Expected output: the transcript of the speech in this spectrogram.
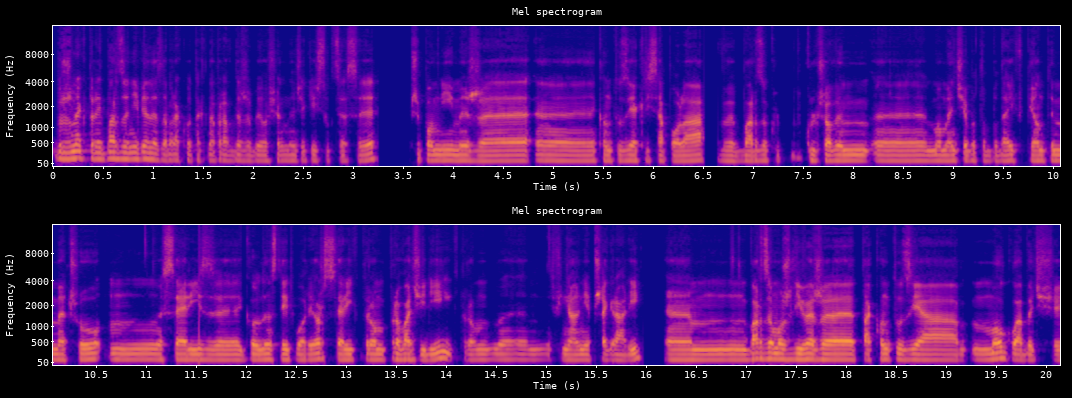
Drużynę, której bardzo niewiele zabrakło tak naprawdę, żeby osiągnąć jakieś sukcesy. Przypomnijmy, że e, kontuzja Chrisa Pola w bardzo kluczowym momencie, bo to bodaj w piątym meczu mm, serii z Golden State Warriors, serii, którą prowadzili i którą finalnie przegrali. Bardzo możliwe, że ta kontuzja mogła być e,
